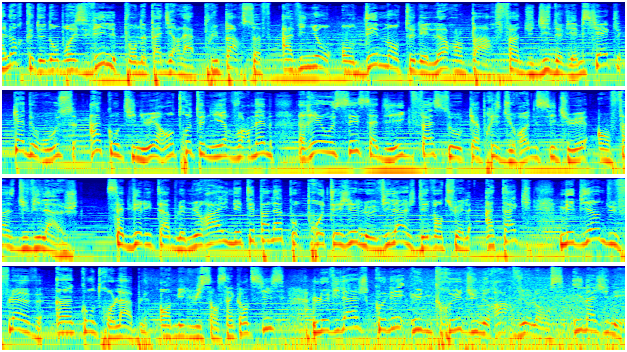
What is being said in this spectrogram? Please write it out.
Alors que de nombreuses villes, pour ne pas dire la plupart sauf Avignon, ont démantelé leur rempart fin du 19e siècle, Caderousse a continué à entretenir, voire même rehausser sa digue face aux caprices du Rhône situé en face du village. Cette véritable muraille n'était pas là pour protéger le village d'éventuelles attaques, mais bien du fleuve incontrôlable. En 1856, le village connaît une crue d'une rare violence. Imaginez,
